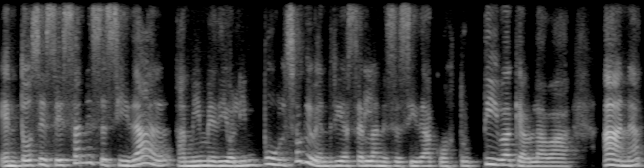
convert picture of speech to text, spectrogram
Entonces, esa necesidad a mí me dio el impulso, que vendría a ser la necesidad constructiva que hablaba Ana,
